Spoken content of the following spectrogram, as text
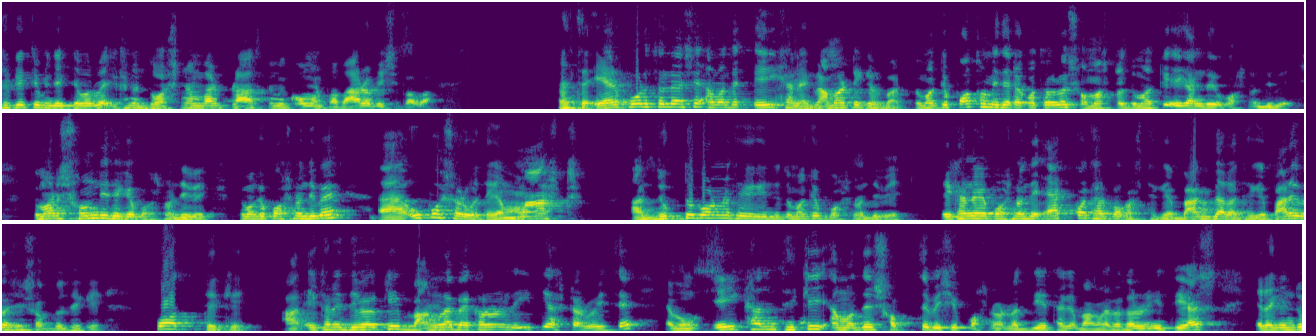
থেকে তুমি দেখতে পারবে, এখানে দশ নাম্বার প্লাস তুমি কমন পাবা, আরও বেশি পাবা। আচ্ছা এরপর চলে আসে আমাদের এইখানে গ্রামাটিক্যাল পার্ট তোমাকে প্রথমে যেটা কথা হলো সমাজটা তোমাকে এখান থেকে প্রশ্ন দিবে। তোমার সন্ধি থেকে প্রশ্ন দিবে। তোমাকে প্রশ্ন দিবে উপসর্গ থেকে মাস্ট আর যুক্ত বর্ণ থেকে কিন্তু তোমাকে প্রশ্ন দিবে। এখানে প্রশ্ন দিয়ে এক কথার প্রকাশ থেকে বাগধারা থেকে, পারিভাষিক শব্দ থেকে। পদ থেকে। আর এখানে দেওয়া কি? বাংলা ব্যাকরণের ইতিহাসটা রয়েছে এবং এইখান থেকেই আমাদের সবচেয়ে বেশি প্রশ্নটা দিয়ে থাকে বাংলা ব্যাকরণের ইতিহাস। এটা কিন্তু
